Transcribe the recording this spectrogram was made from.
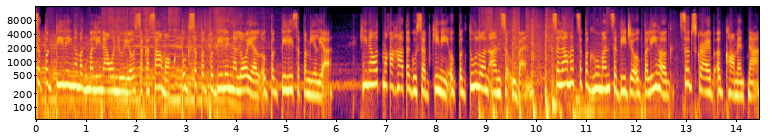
Sa pagpili nga magmalinawan luyo sa kasamok ug sa pagpabilin nga loyal ug pagpili sa pamilya. Hinaot makahatag usab kini og pagtulon an sa uban. Salamat sa paghuman sa video ug palihog, subscribe ug comment na.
